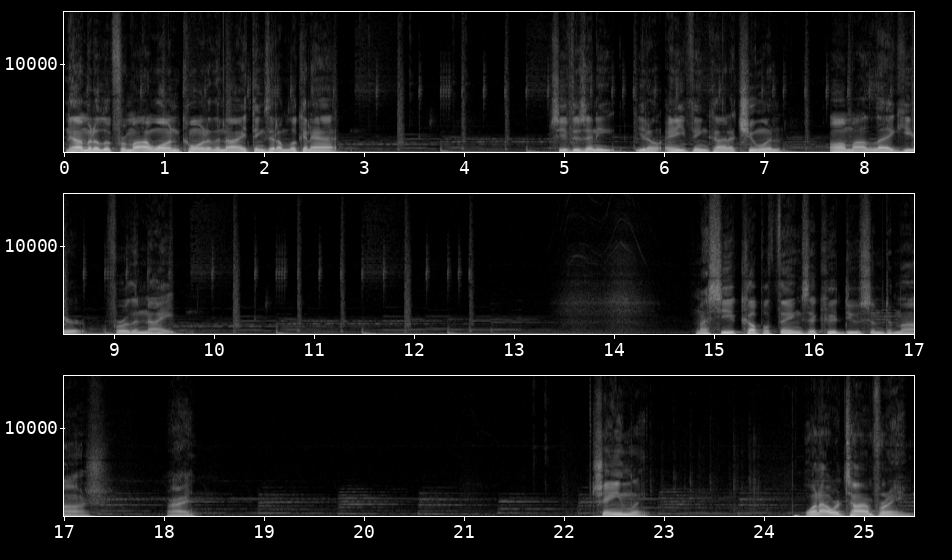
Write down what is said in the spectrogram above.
Now I'm going to look for my one coin of the night, things that I'm looking at. See if there's any, you know, anything kind of chewing on my leg here for the night. I see a couple things that could do some damage, right? Chainlink. One hour time frame.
